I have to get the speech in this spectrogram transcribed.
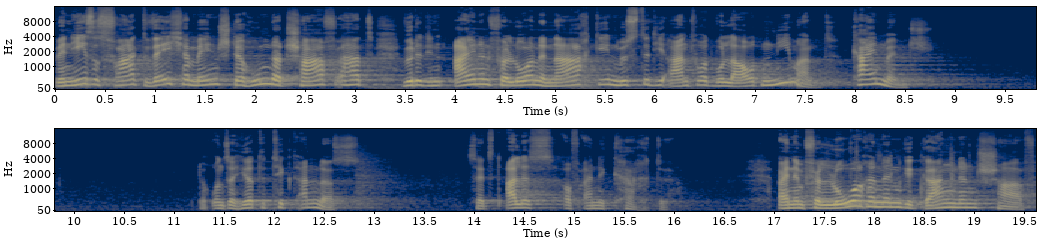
Wenn Jesus fragt, welcher Mensch, der 100 Schafe hat, würde den einen Verlorenen nachgehen, müsste die Antwort wohl lauten, niemand, kein Mensch. Doch unser Hirte tickt anders, setzt alles auf eine Karte. Einem verlorenen, gegangenen Schaf,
